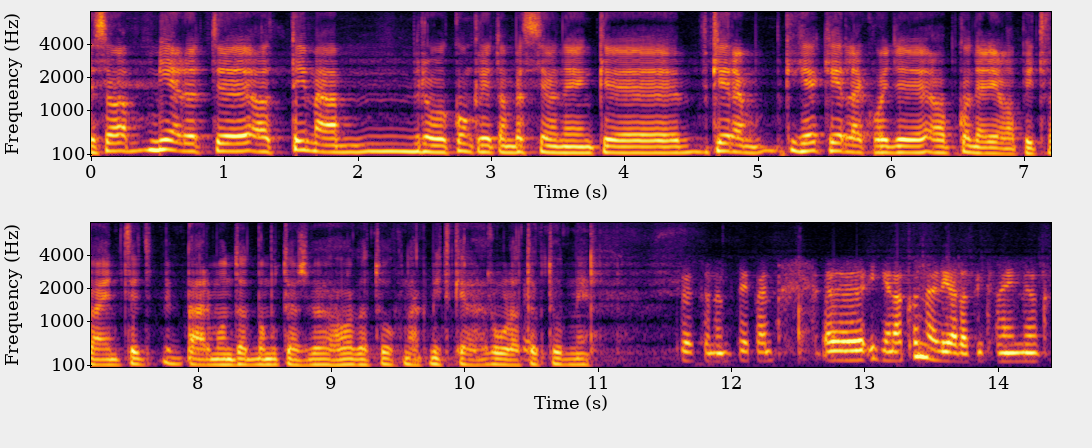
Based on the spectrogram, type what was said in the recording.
Szóval mielőtt a témáról konkrétan beszélnénk, kérem, kérlek, hogy a Koneli Alapítványt egy pár mondatban mutasd be a hallgatóknak, mit kell rólatok tudni. Köszönöm szépen. Uh, igen, a Connelly Alapítványnak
